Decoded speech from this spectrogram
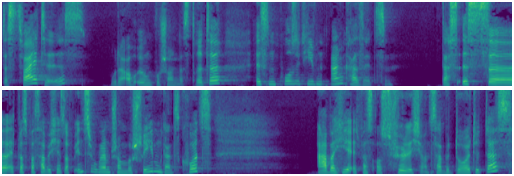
Das zweite ist, oder auch irgendwo schon das dritte, ist einen positiven Anker setzen. Das ist äh, etwas, was habe ich jetzt auf Instagram schon beschrieben, ganz kurz, aber hier etwas ausführlicher. Und zwar bedeutet das,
